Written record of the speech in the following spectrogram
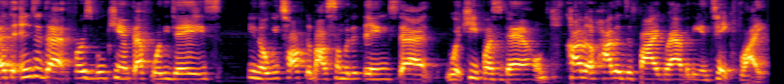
At the end of that first boot camp, that 40 days, you know, we talked about some of the things that would keep us bound, kind of how to defy gravity and take flight.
